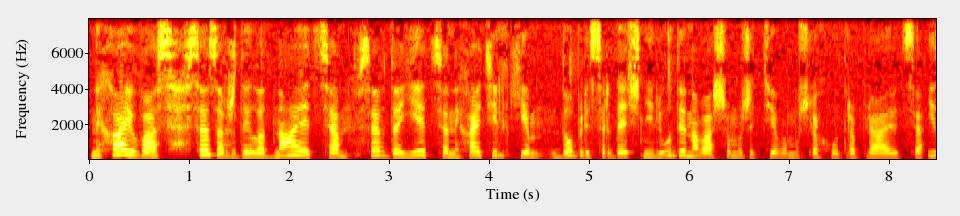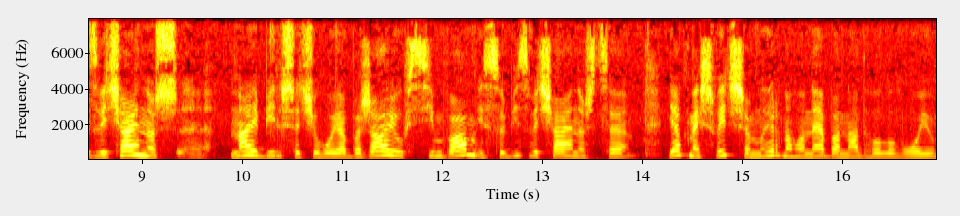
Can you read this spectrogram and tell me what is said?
Нехай у вас все завжди ладнається, все вдається. Нехай тільки добрі сердечні люди на вашому життєвому шляху трапляються. І, звичайно ж, е, найбільше, чого я бажаю всім вам і собі, звичайно ж, це якнайшвидше мирного неба над головою.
